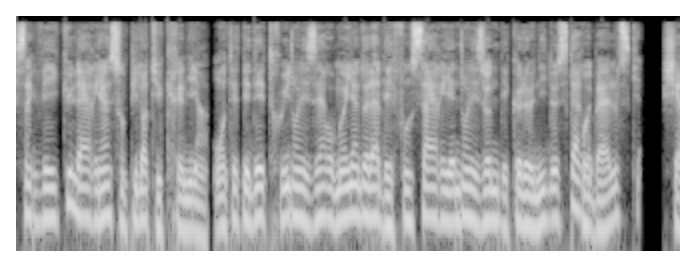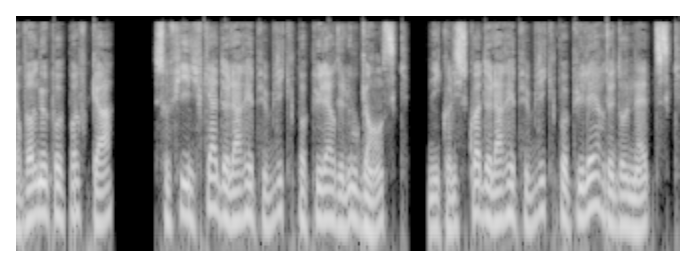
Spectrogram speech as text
cinq véhicules aériens sans pilote ukrainiens ont été détruits dans les airs au moyen de la défense aérienne dans les zones des colonies de Starobelsk, Chervonopopovka, Sofiivka de la République populaire de Lugansk, Nikoliskoye de la République populaire de Donetsk,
